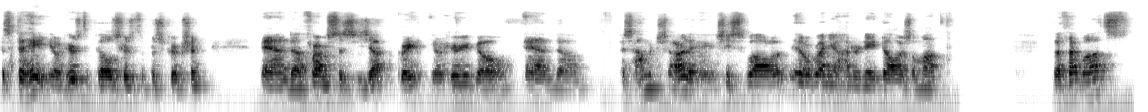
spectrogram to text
I said, hey, you know, here's the pills, here's the prescription. And uh, pharmacist says, yep, great, you know, here you go. And um, I said, how much are they? And she said, well, it'll run you $108 a month. And I thought, well, that's,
